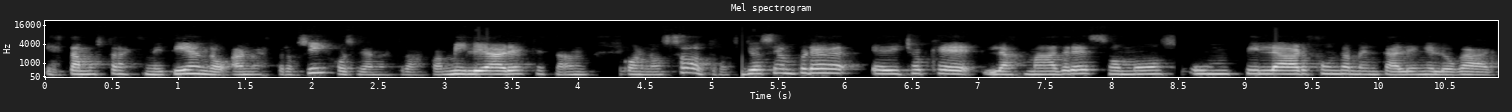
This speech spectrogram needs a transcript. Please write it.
estamos transmitiendo a nuestros hijos y a nuestros familiares que están con nosotros. Yo siempre he dicho que las madres somos un pilar fundamental en el hogar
